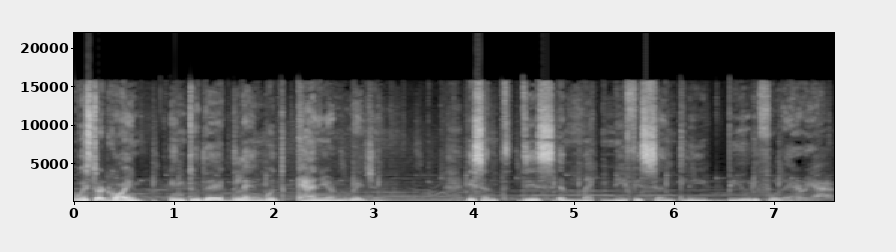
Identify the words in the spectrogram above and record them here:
We start going into the Glenwood Canyon region. Isn't this a magnificently beautiful area?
